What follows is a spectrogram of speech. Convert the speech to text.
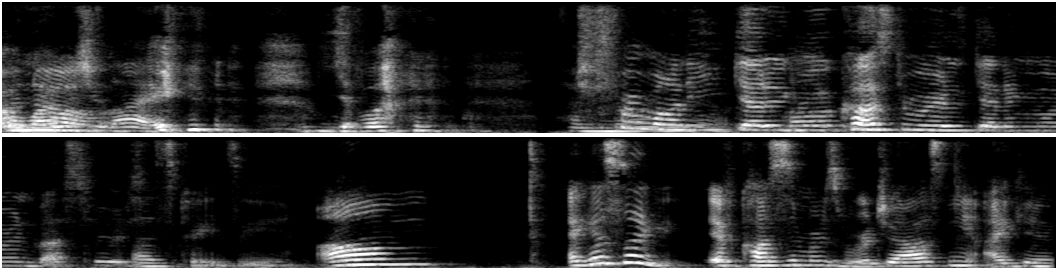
Oh, why no. would you lie? Yeah. But just for money getting Like, more customers getting more investors That's crazy. Um, I guess like if customers were to ask me, I can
